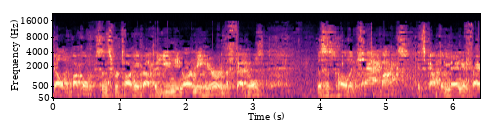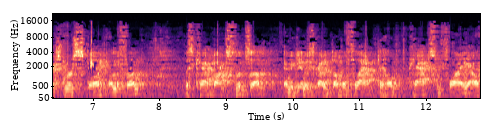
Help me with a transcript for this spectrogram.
belt buckle, since we're talking about the Union Army here, or the Federals. This is called a cap box. It's got the manufacturer's stamp on the front. This cap box slips up, and again, it's got a double flap to help caps from flying out.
